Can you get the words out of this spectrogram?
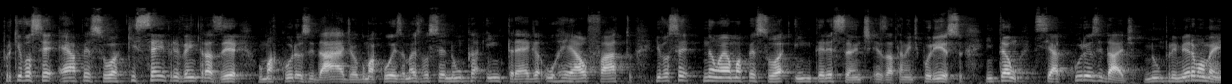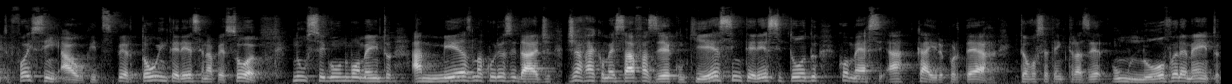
porque você é a pessoa que sempre vem trazer uma curiosidade, alguma coisa, mas você nunca entrega o real fato. E você não é uma pessoa interessante interessante exatamente por isso. Então, se a curiosidade, num primeiro momento, foi sim algo que despertou o interesse na pessoa, num segundo momento, a mesma curiosidade já vai começar a fazer com que esse interesse todo comece a cair por terra. Então você tem que trazer um novo elemento.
